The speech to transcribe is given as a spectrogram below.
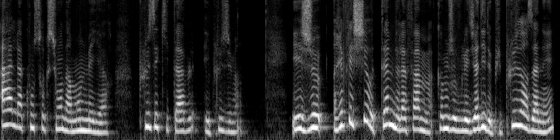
à la construction d'un monde meilleur, plus équitable et plus humain. Et je réfléchis au thème de la femme, comme je vous l'ai déjà dit depuis plusieurs années.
